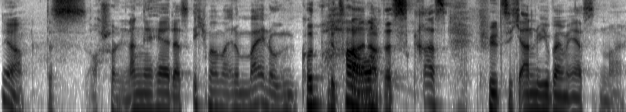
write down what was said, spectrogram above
Ja, das ist auch schon lange her, dass ich mal meine Meinung kundgetan Wow. habe. Das ist krass. Fühlt sich an wie beim ersten Mal.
